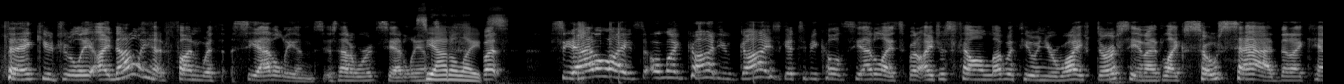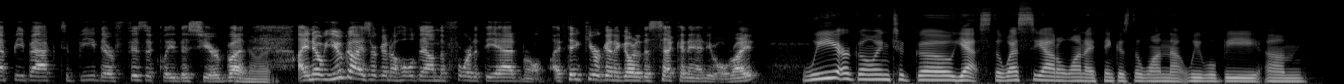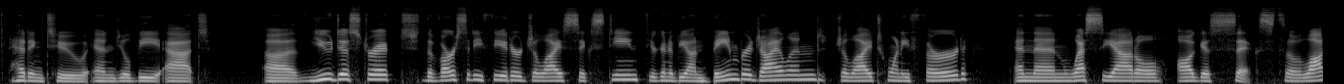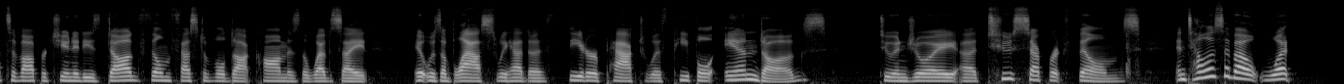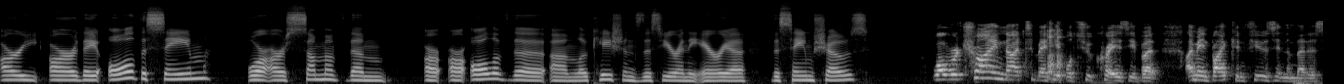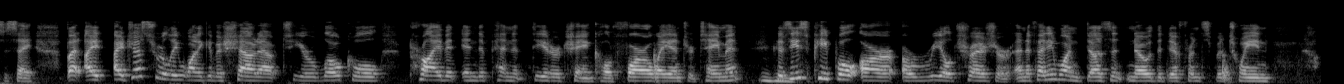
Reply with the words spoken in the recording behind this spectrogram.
Thank you, Julie. I not only had fun with Seattleians, is that a word? Seattleians? Seattleites. But Seattleites, oh my God, you guys get to be called Seattleites. But I just fell in love with you and your wife, Darcy, and I'm like so sad that I can't be back to be there physically this year. But know. I know you guys are going to hold down the fort at the Admiral. I think you're going to go to the second annual, right? We are going to go, yes, the West Seattle one, I think, is the one that we will be um, heading to. And you'll be at uh, U District, the Varsity Theater, July 16th. You're going to be on Bainbridge Island, July 23rd. And then West Seattle, August 6th. So lots of opportunities. Dogfilmfestival.com is the website. It was a blast. We had a theater packed with people and dogs to enjoy uh, two separate films. And tell us about what are are they all the same, or are some of them are are all of the um, locations this year in the area the same shows? Well, we're trying not to make people too crazy, but I mean, by confusing them, that is to say. But I, I just really want to give a shout out to your local private independent theater chain called Faraway Entertainment, because these people are a real treasure. And if anyone doesn't know the difference between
